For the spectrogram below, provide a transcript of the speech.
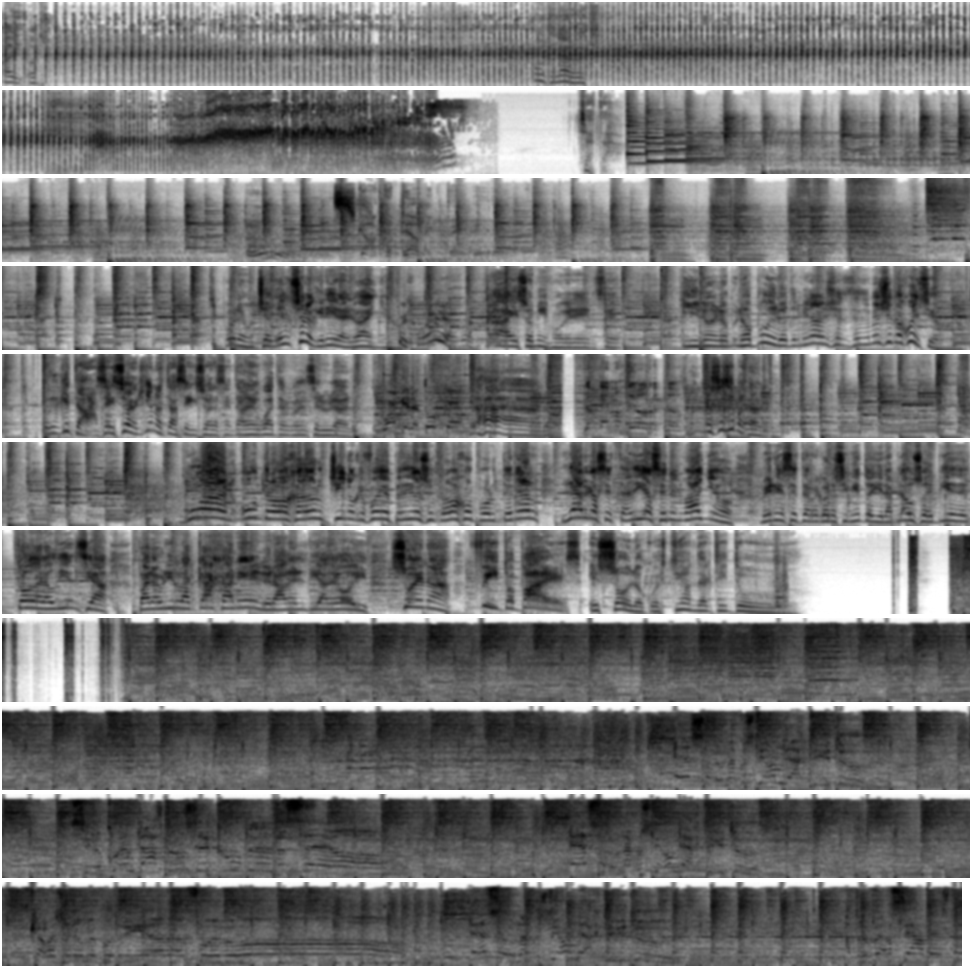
Ay, otro. Uy, está largo este. Él solo quería ir al baño. Ah, eso mismo quería irse. Y no, no, no pude, lo terminaron, se terminó yendo a juicio. Porque ¿qué está? ¿Seis horas? ¿Quién no está seis horas sentado en el water con el celular? Guambia la tosca. Claro. Nos caemos de orto. No se sepa tanto. Juan, un trabajador chino que fue despedido de su trabajo por tener largas estadías en el baño, merece este reconocimiento y el aplauso de pie de toda la audiencia para abrir la caja negra del día de hoy. Suena Fito Páez. Es solo cuestión de actitud. Atreverse a desplazarse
